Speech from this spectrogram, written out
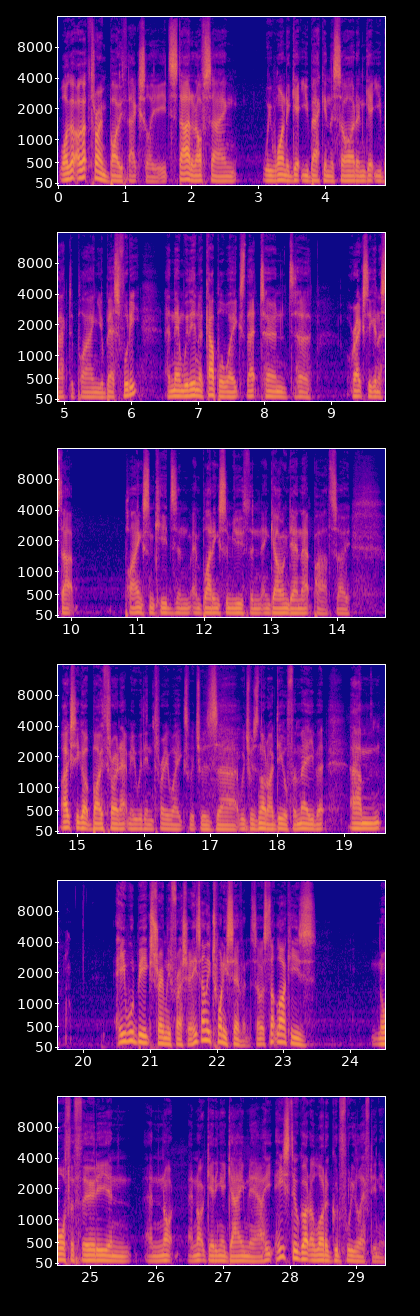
Well, I got, I got thrown both actually. It started off saying we want to get you back in the side and get you back to playing your best footy. And then within a couple of weeks, that turned to we're actually going to start playing some kids and, and blooding some youth and, and going down that path. So I actually got both thrown at me within three weeks, which was uh, which was not ideal for me. But um, he would be extremely frustrated. He's only 27, so it's not like he's north of 30 and and not and not getting a game now. He he's still got a lot of good footy left in him.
